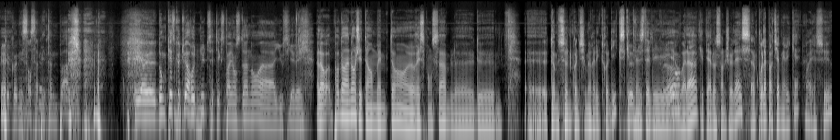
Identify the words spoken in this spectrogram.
te connaissant, ça m'étonne pas. Et euh, donc, qu'est-ce que tu as retenu de cette expérience d'un an à UCLA Alors, pendant un an, j'étais en même temps euh, responsable euh, de Thomson Consumer Electronics, qui était installé, voilà, qui était à Los Angeles, hein, pour la partie américaine, hein, bien sûr.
